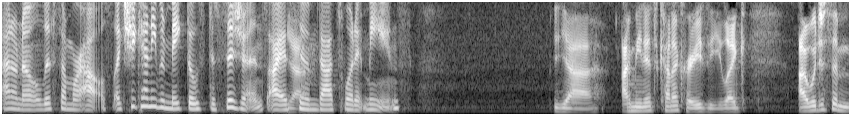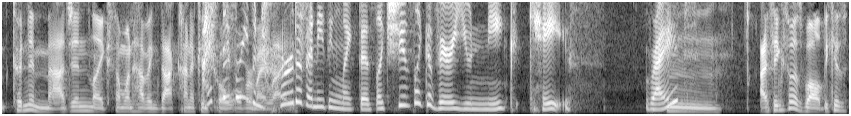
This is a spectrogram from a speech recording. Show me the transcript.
i don't know live somewhere else like she can't even make those decisions i Yeah. assume that's what it means yeah. I mean, it's kind of crazy. Like, I would just Im- couldn't imagine like someone having that kind of i've control never over even my heard life. of anything like this like she's like a very unique case right hmm. I think so as well because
